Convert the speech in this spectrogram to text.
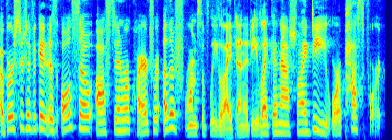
A birth certificate is also often required for other forms of legal identity, like a national ID or a passport.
